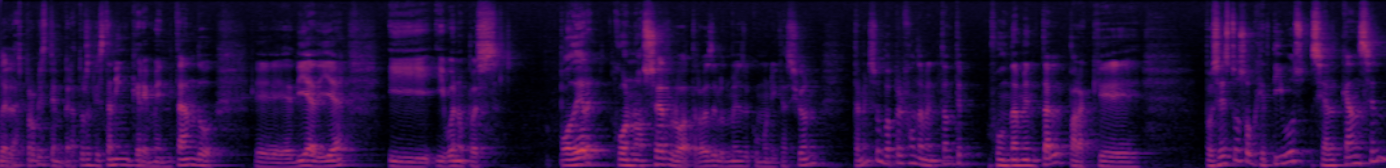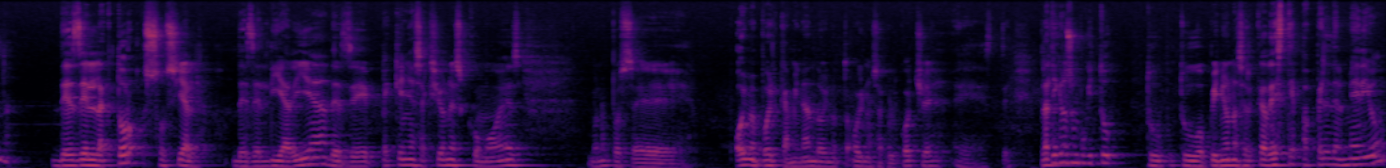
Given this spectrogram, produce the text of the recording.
de las propias temperaturas que están incrementando eh, día a día. Y, y, bueno, pues poder conocerlo a través de los medios de comunicación también es un papel fundamental, fundamental para que pues estos objetivos se alcancen desde el actor social, desde el día a día, desde pequeñas acciones como es, bueno, pues hoy me puedo ir caminando, hoy no, saco el coche. Este, un poquito tu, tu, opinión acerca de este papel del medio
